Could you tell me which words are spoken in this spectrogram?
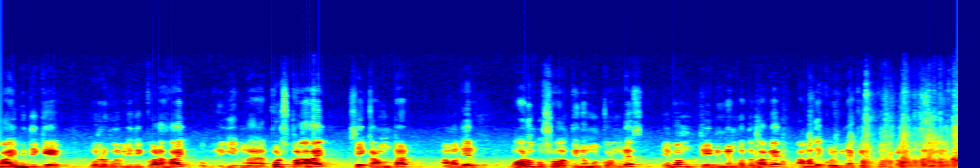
ভয় ভীতিকে, কোনোরকমভাবে যদি করা হয় ফোর্স করা হয়, সেই কাউন্টার আমাদের বহরমপুর শহর তৃণমূল কংগ্রেস এবং ট্রেড ইউনিয়নগতভাবে আমাদের কর্মীরা কিন্তু ক্রমশ চালিয়ে যাবে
